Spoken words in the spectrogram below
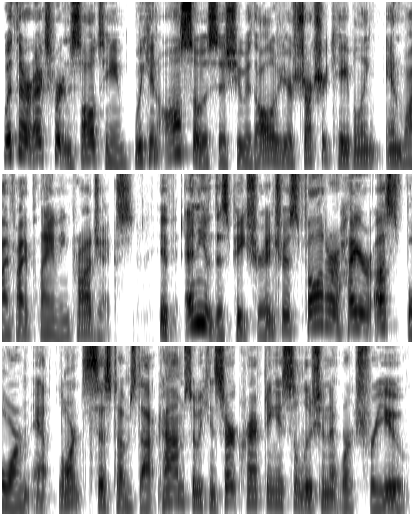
With our expert install team, we can also assist you with all of your structured cabling and Wi-Fi planning projects. If any of this piques your interest, fill out our Hire Us form at lawrencesystems.com so we can start crafting a solution that works for you.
